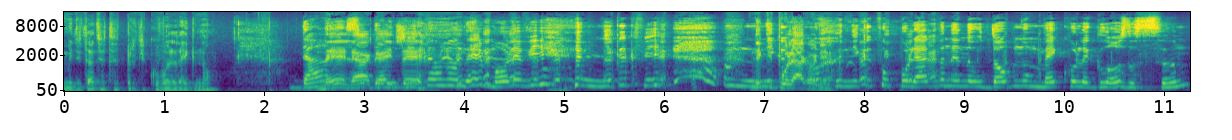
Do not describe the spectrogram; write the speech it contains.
медитацията се практикува легнал. Да, Не, лягайте. не, моля ви, никакви... Никакви полягвания. Никакво полягване на удобно меко легло за сън.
